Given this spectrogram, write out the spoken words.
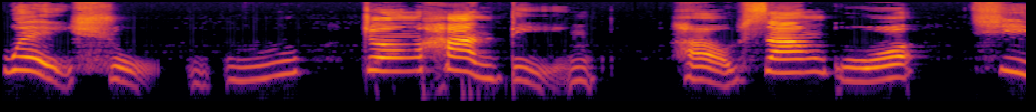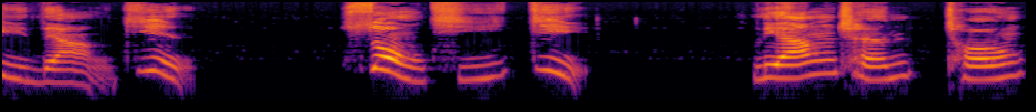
魏蜀。吴争汉鼎，好三国，弃两晋。宋齐晋，梁陈城，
